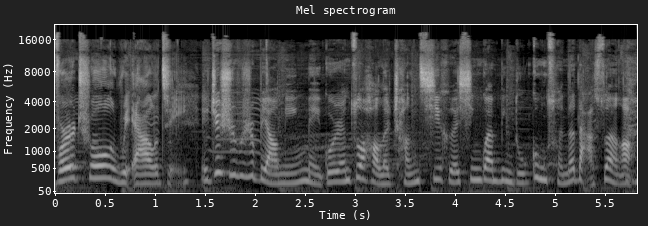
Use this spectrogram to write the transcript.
virtual reality。诶，这是不是表明美国人做好了长期和新冠病毒共存的打算啊？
